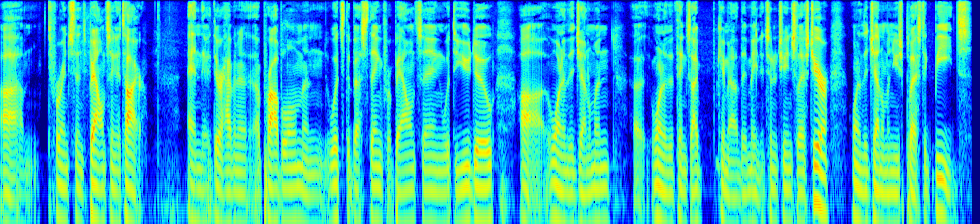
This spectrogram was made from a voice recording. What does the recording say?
um, for instance, balancing a tire, and they're, they're having a, a problem, and what's the best thing for balancing? What do you do? Uh, one of the gentlemen, uh, one of the things I came out of the maintenance interchange last year. One of the gentlemen used plastic beads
